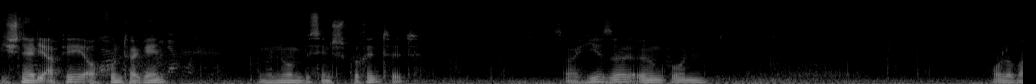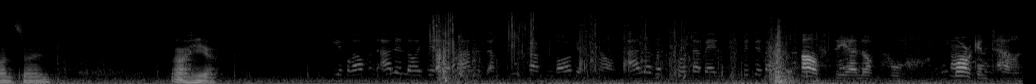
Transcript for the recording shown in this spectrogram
Wie schnell die AP auch runtergehen, wenn man nur ein bisschen sprintet. So, hier soll irgendwo ein Holoband sein. Ah, hier. Wir brauchen alle Leute in der Basis am Flughafen Morgantown. Alle Reporter melden sich bitte bei Aufseher-Logbuch. Morgantown.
